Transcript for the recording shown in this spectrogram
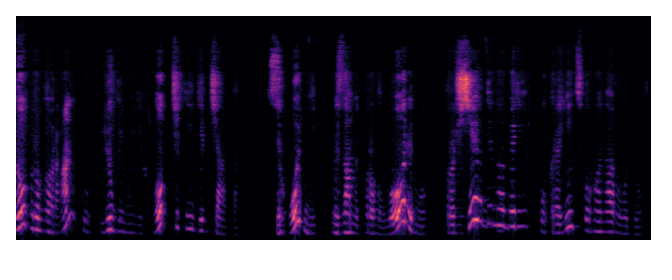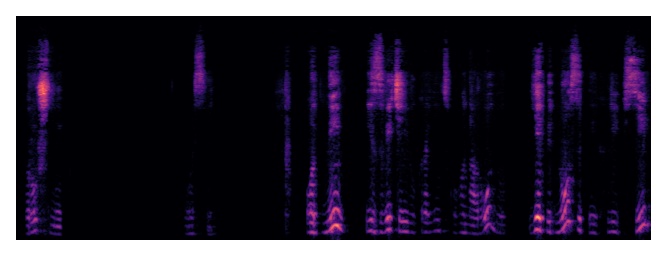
Доброго ранку, любі мої хлопчики і дівчата. Сьогодні ми з вами проговоримо про ще один оберіг українського народу рушник. Ось він. Одним із звичаїв українського народу є підносити хліб сіль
